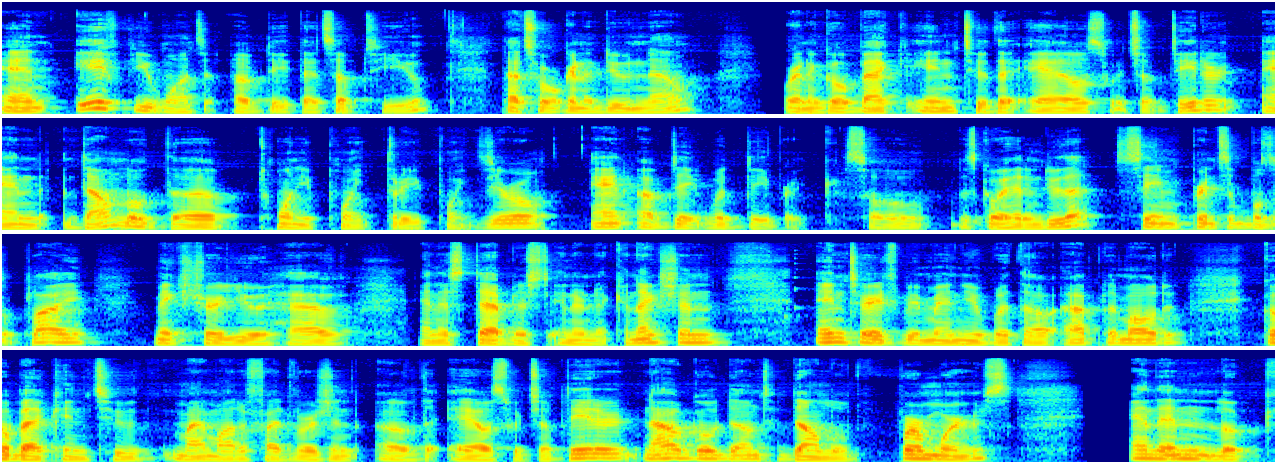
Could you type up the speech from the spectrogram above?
And if you want to update, that's up to you. That's what we're going to do now. We're going to go back into the AIO Switch Updater and download the 20.3.0 and update with Daybreak. So let's go ahead and do that. Same principles apply. Make sure you have an established internet connection. Enter HB menu without applet mode. Go back into my modified version of the AIO Switch Updater. Now go down to download firmwares and then look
